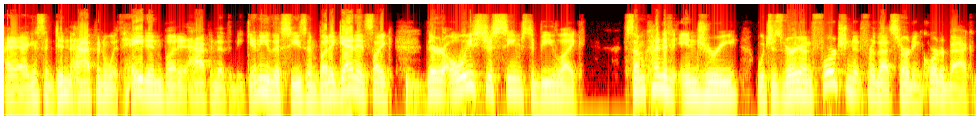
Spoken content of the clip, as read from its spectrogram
I, I guess it didn't happen with Hayden, but it happened at the beginning of the season. But again, it's like there always just seems to be like some kind of injury, which is very unfortunate for that starting quarterback.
